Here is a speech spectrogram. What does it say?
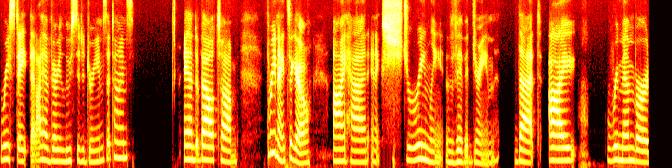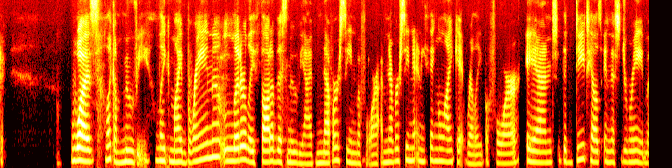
restate that I have very lucid dreams at times. And about um three nights ago, I had an extremely vivid dream that I remembered was like a movie. Like my brain literally thought of this movie I've never seen before. I've never seen anything like it really before. And the details in this dream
